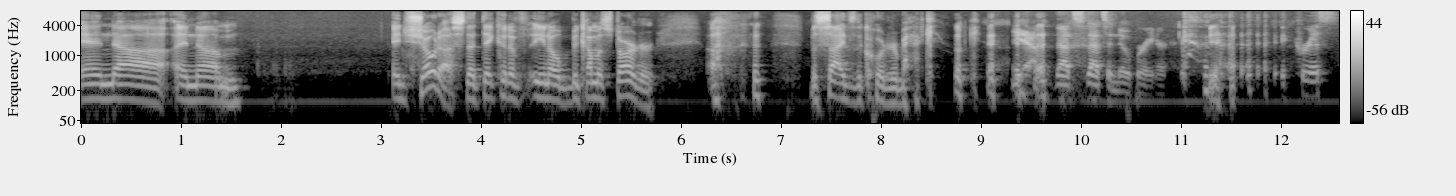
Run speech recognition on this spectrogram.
and uh, and um, and showed us that they could have you know become a starter besides the quarterback. okay. Yeah, that's that's a no-brainer. Yeah. Chris,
